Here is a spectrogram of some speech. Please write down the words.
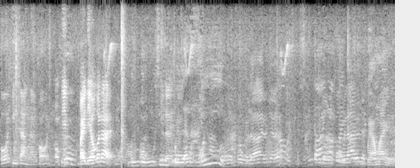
โอ้ยจริงจังนะโอ้ยของพี่ใบเดียวก็ได้ มึงดูสิมืออะไรไปเอาไม้เลย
